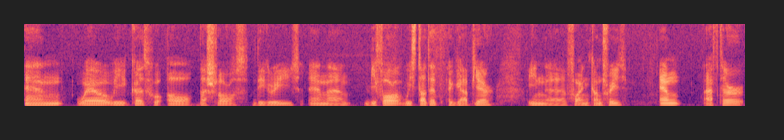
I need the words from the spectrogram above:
and where we got our bachelor's degrees. And um, before we started a gap year in uh, foreign countries, and after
